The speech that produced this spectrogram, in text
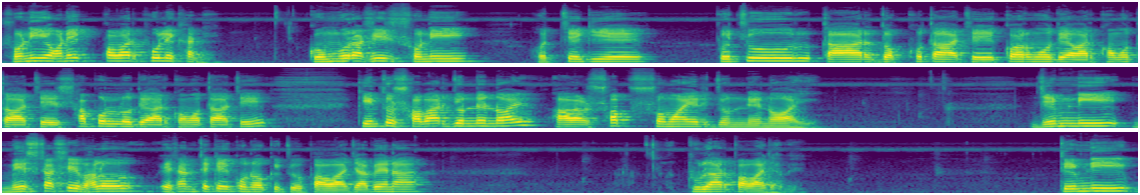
শনি অনেক পাওয়ারফুল এখানে। কুম্ভ রাশির শনি হচ্ছে গিয়ে প্রচুর তার দক্ষতা আছে, কর্ম দেওয়ার ক্ষমতা আছে, সাফল্য দেওয়ার ক্ষমতা আছে, কিন্তু সবার জন্যে নয় আর সব সময়ের জন্যে নয়। যেমনি মেষ রাশির ভালো এখান থেকে কোনো কিছু পাওয়া যাবে না, তুলার পাওয়া যাবে। তেমনি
